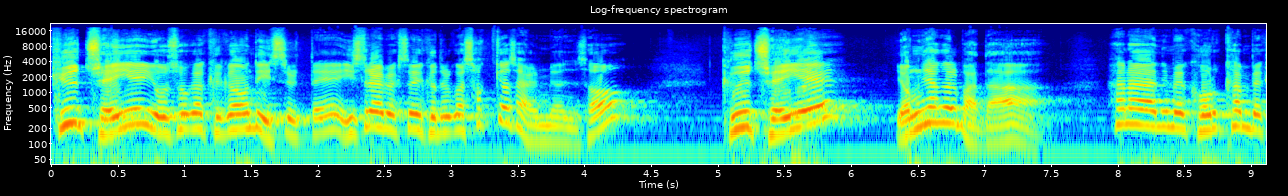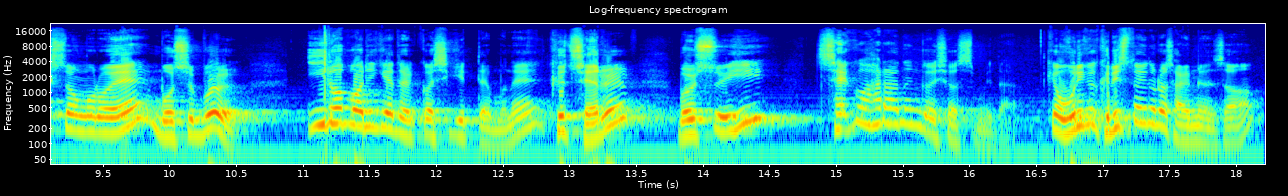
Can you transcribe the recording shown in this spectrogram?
그 죄의 요소가 그 가운데 있을 때 이스라엘 백성이 그들과 섞여 살면서 그 죄의 영향을 받아 하나님의 거룩한 백성으로의 모습을 잃어버리게 될 것이기 때문에 그 죄를 몰수히 제거하라는 것이었습니다. 그러니까 우리가 그리스도인으로 살면서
